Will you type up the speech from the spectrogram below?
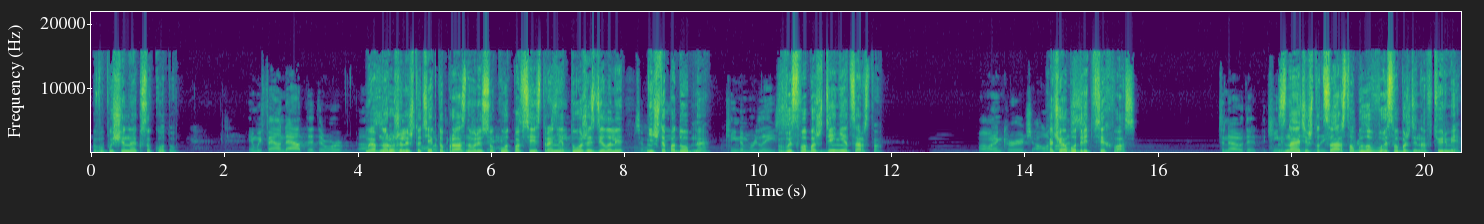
выпущенная к Суккоту. Uh, Мы обнаружили, что те, кто праздновали Суккот по всей стране, тоже сделали нечто подобное. Высвобождение царства. Хочу ободрить всех вас. Знаете, что царство было высвобождено в тюрьме.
